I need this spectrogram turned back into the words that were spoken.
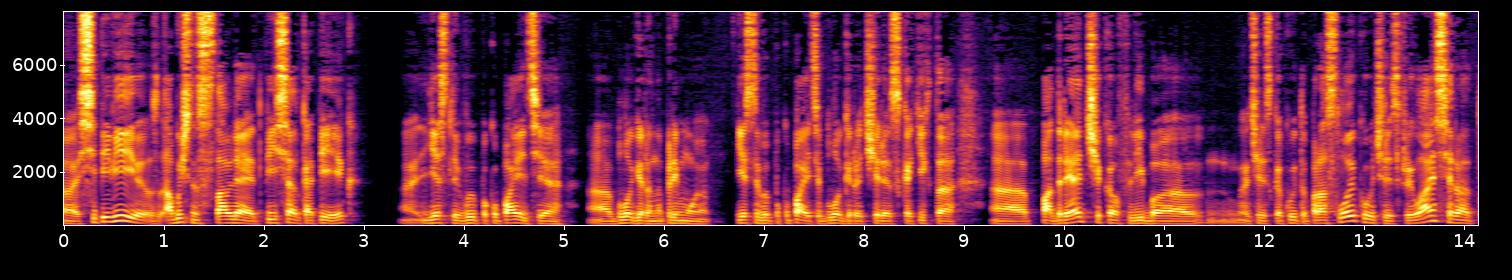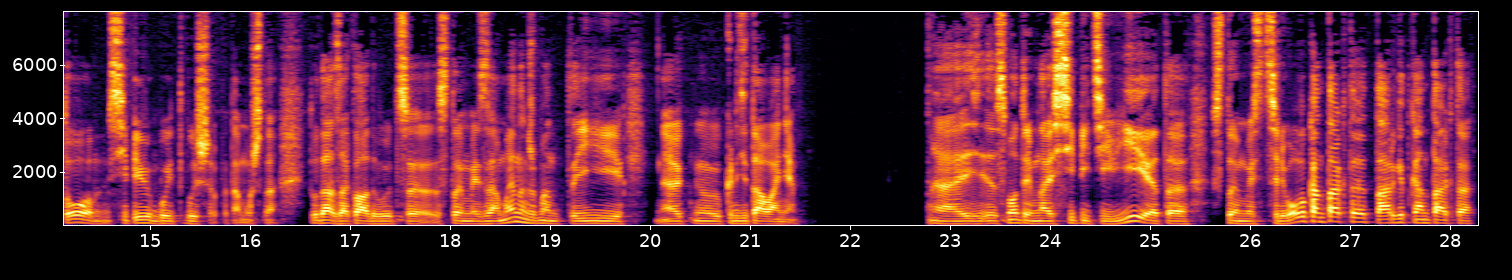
CPV обычно составляет 50 копеек, если вы покупаете блогера напрямую. Если вы покупаете блогера через каких-то э, подрядчиков, либо через какую-то прослойку, через фрилансера, то CPV будет выше, потому что туда закладываются стоимость за менеджмент и э, кредитование. Э, смотрим на CPTV, это стоимость целевого контакта, таргет контакта.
